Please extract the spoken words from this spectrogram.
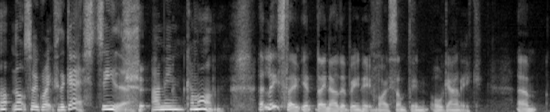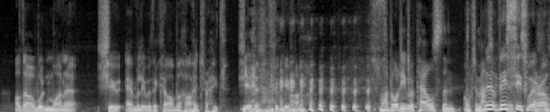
not, not so great for the guests either. I mean, come on. At least they they know they've been hit by something organic. Um, although I wouldn't want to shoot Emily with a carbohydrate. She'd Yeah. forgive me. My body repels them automatically. Now, this is where I,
